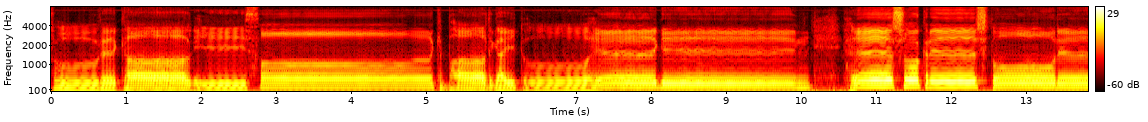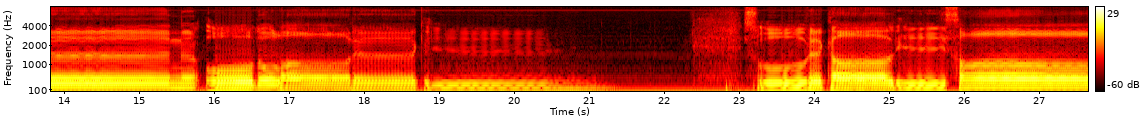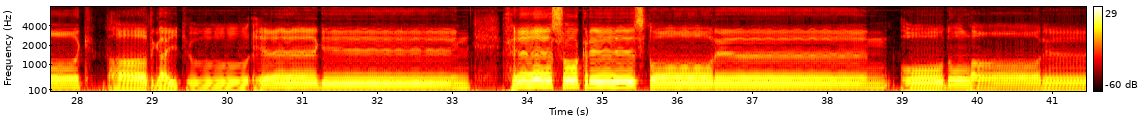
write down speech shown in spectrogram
Sure kalisak bat gaitu egin Jesu Kristoren odolarekin. Zure kalizak bat gaitu egin Jesu Kristoren odolarekin.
